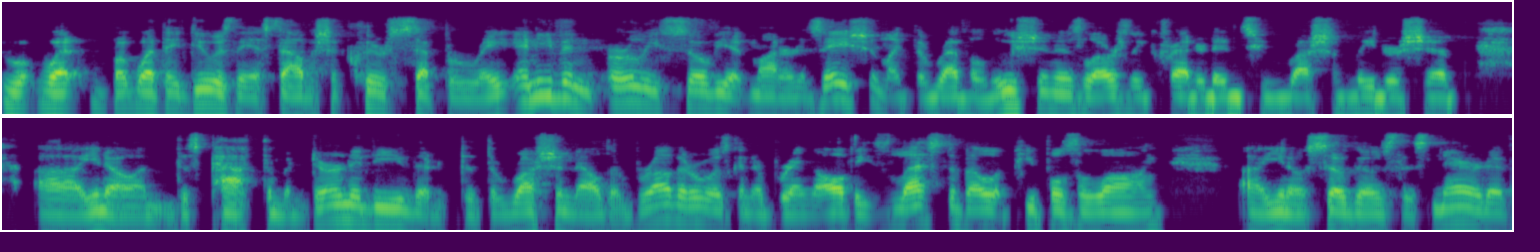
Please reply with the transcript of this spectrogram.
what but what they do is they establish a clear separate and even early Soviet modernization, like the revolution, is largely credited to Russian leadership. Uh, you know, on this path to modernity, that, that the Russian elder brother was going to bring all these less developed peoples along. Uh, you know, so goes this narrative.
